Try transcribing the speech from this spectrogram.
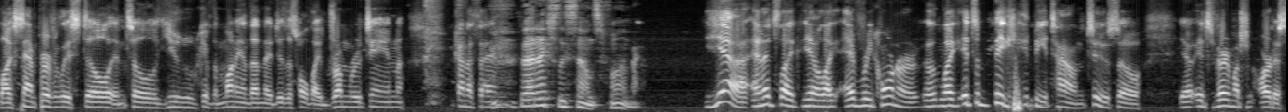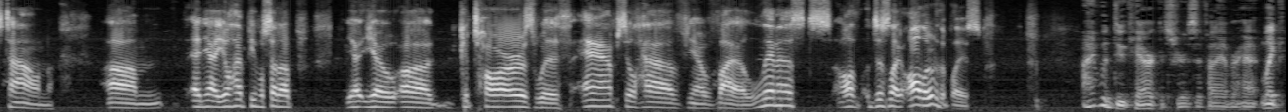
like stand perfectly still until you give them money, and then they do this whole like drum routine kind of thing. That actually sounds fun. Yeah, and it's like you know like every corner, like it's a big hippie town too. So you know it's very much an artist town. Um, and yeah, you'll have people set up, you know, you know uh, guitars with amps. You'll have you know violinists, all just like all over the place. I would do caricatures if I ever had. Like,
